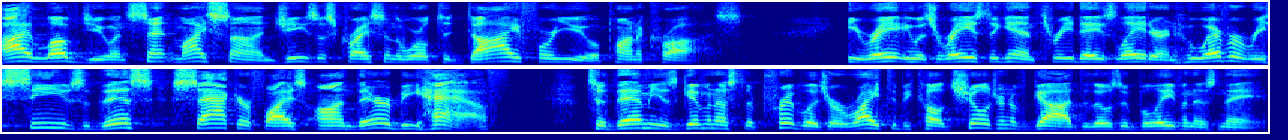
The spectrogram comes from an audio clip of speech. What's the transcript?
I loved you and sent my Son, Jesus Christ, in the world to die for you upon a cross. He, ra- he was raised again three days later, and whoever receives this sacrifice on their behalf, to them he has given us the privilege or right to be called children of God to those who believe in his name.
